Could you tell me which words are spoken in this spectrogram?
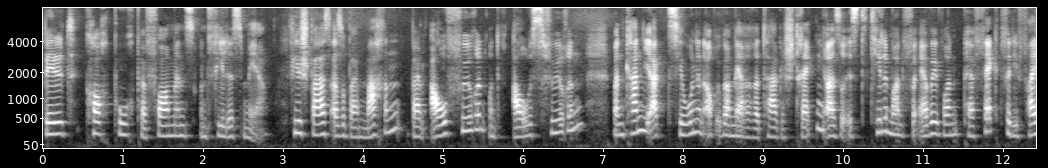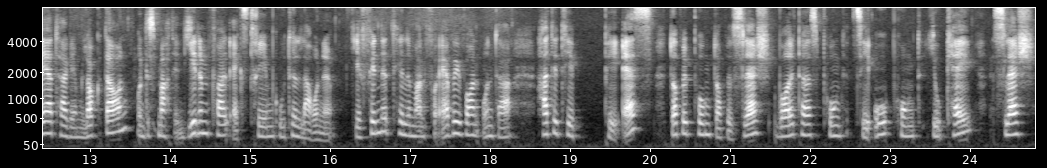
Bild, Kochbuch, Performance und vieles mehr. Viel Spaß also beim Machen, beim Aufführen und Ausführen. Man kann die Aktionen auch über mehrere Tage strecken, also ist Telemann for Everyone perfekt für die Feiertage im Lockdown und es macht in jedem Fall extrem gute Laune. Ihr findet Telemann for Everyone unter http ps doppelpunkt doppelslash wolters.co.uk slash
